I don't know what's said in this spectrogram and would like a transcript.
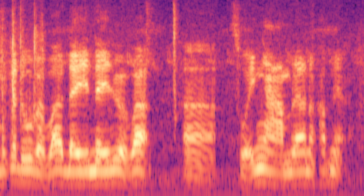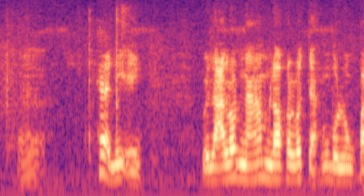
มันก็ดูแบบว่าในในแบบว่าสวยงามแล้วนะครับ เนี่ยแค่นี้เอง เวลาลดน้ำเราก็ลดจากข้างบนลงไป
